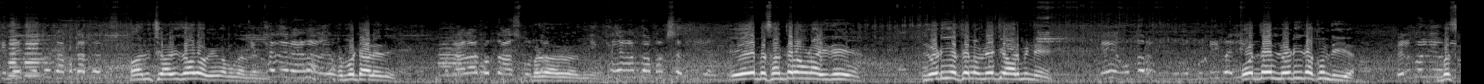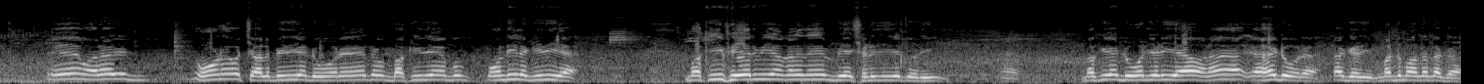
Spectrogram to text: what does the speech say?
ਕਿੰਨੇ ਚਿਰ ਤੋਂ ਕੰਮ ਕਰਦੇ ਹੋ ਤੁਸੀਂ? ਸਾਨੂੰ 40 ਸਾਲ ਹੋ ਗਏ ਕੰਮ ਕਰਦੇ ਕਿੱਥੇ ਦੇ ਰਹਿਣ ਵਾਲੇ ਹੋ? ਨੂੰ ਬਟਾਲੇ ਦੇ। ਬਟਾਲਾ ਗੁਰਦਾਸਪੁਰ ਦਾ। ਬਟਾਲੇ ਦੇ ਇੱਥੇ ਆਉਣ ਦਾ ਮਕਸਦ ਕੀ ਹੈ ਇਹ ਬਸੰਤ ਲਾਉਣ ਆਈ ਦੇ ਆ। ਲੋਹੜੀ ਇੱਥੇ ਲਾਉਂਦੇ 4 ਮਹੀਨੇ। ਇਹ ਉਧਰ ਗੁੱਡੀ ਬਾਜੀ ਉਹਦੇ ਲੋਹੜੀ ਤੱਕ ਹੁੰਦੀ ਆ। ਬਿਲਕੁਲ ਨਹੀਂ ਬਸ ਇਹ ਮਹਾਰਾਜ ਹੁਣ ਉਹ ਚੱਲ ਪਈ ਦੀ ਆ ਡੋਰ ਤੇ ਬਾਕੀ ਦੇ ਪੌਂਦੀ ਲੱਗੀ ਦੀ ਆ। ਬਾਕੀ ਫੇਰ ਵੀ ਅਗਲੇ ਨੇ ਵੇਚ ਛੜੀ ਦੀ ਹੈ ਚੋਰੀ। ਬਾਕੀ ਇਹ ਡੋਰ ਜਿਹੜੀ ਆ ਨਾ ਇਹੋ ਹੀ ਡੋਰ ਹੈ ਧਾਗੇ ਦੀ ਮਰਦਬਾਨ ਦਾ ਧਾਗਾ।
